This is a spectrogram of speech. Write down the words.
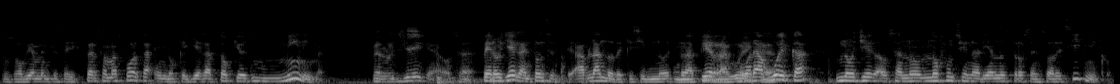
pues obviamente se dispersa más fuerza. En lo que llega a Tokio es mínima. Pero llega, o sea. Pero llega, entonces, eh, hablando de que si nuestra tierra tierra, fuera hueca. no llega, o sea, no, no funcionarían nuestros sensores sísmicos.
